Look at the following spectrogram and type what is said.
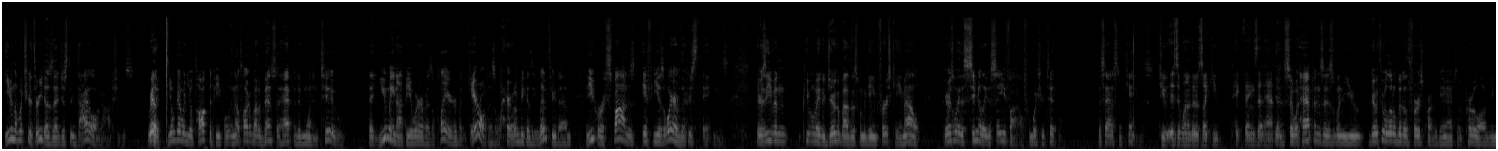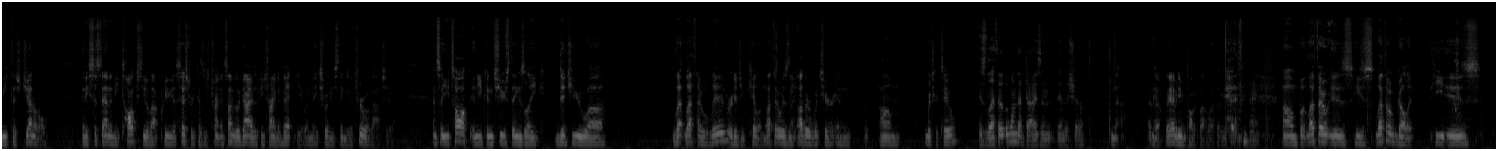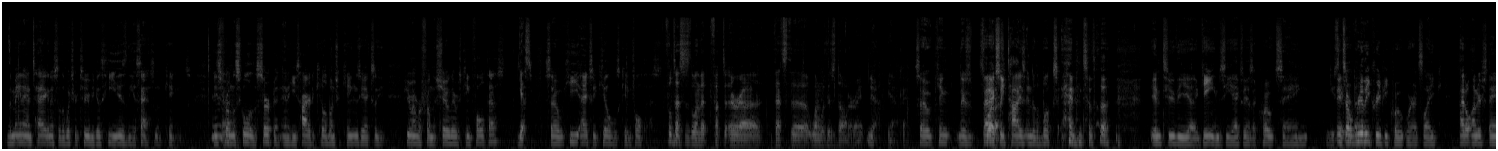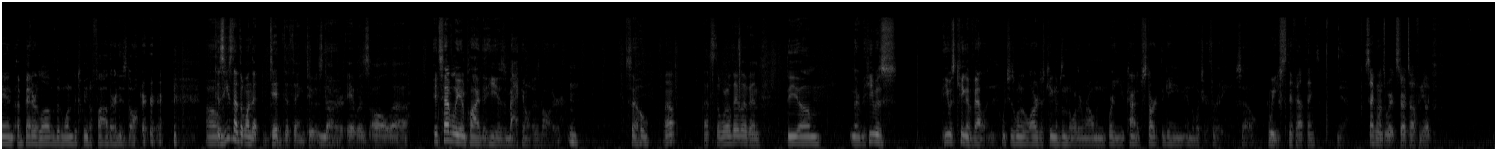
even The Witcher 3 does that just through dialogue options. Really? Like, you'll go and you'll talk to people, and they'll talk about events that happened in 1 and 2 that you may not be aware of as a player, but Geralt is aware of because he lived through them, and you can respond as if he is aware of those things. There's even people made a joke about this when the game first came out. There's a way to simulate a save file from Witcher 2, Assassin of Kings. Do you, is it one of those like you pick things that happen? Yeah, happen? so what happens is when you go through a little bit of the first part of the game after the prologue, you meet this general, and he sits down and he talks to you about previous history because he's trying. It's under the guise if he's trying to vet you and make sure these things are true about you. And so you talk, and you can choose things like, did you uh, let Letho live or did you kill him? Letho is the other Witcher in um, Witcher Two. Is Letho the one that dies in in the show? No. Okay. No, they haven't even talked about Letho yet. Um, but Letho is he's Letho of Gulet. He is the main antagonist of The Witcher 2 because he is the assassin of kings. He's from the school of the serpent and he's hired to kill a bunch of kings. He actually if you remember from the show there was King Foltest. Yes. So he actually kills King Foltest. Full Test is the one that fucked or uh that's the one with his daughter, right? Yeah. Yeah, okay. So King, there's that actually ties into the books and into the into the uh, games. He actually has a quote saying, You "It's a her really creepy quote where it's like, I don't understand a better love than one between a father and his daughter." um, Because he's not the one that did the thing to his Yeah. daughter. It was all. uh it's heavily implied that he is macking on his daughter. So Well, that's the world they live in. the um, no, but he was he was king of Velen, which is one of the largest kingdoms in the Northern Realm, and where you kind of start the game in The Witcher Three. So Where you sniff out things. Yeah. Second one's where it starts off and you're like,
